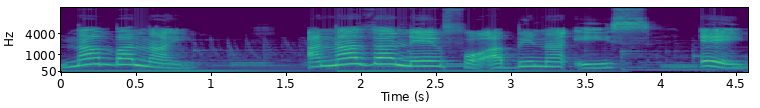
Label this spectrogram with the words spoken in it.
Number 9. Another name for Abena is A.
